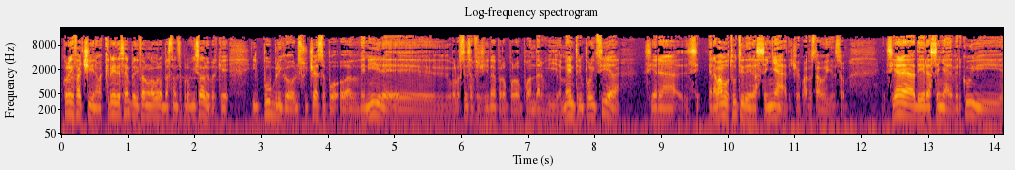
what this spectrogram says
quello che fa cinema crede sempre di fare un lavoro abbastanza provvisorio perché il pubblico, il successo può avvenire eh, con la stessa facilità però può, andare via, mentre in polizia era, eravamo tutti dei rassegnati, cioè quando stavo io insomma si era dei rassegnati, per cui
